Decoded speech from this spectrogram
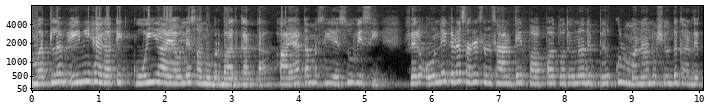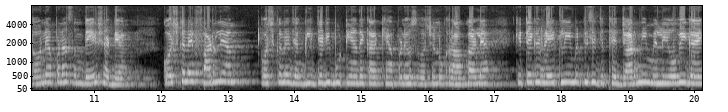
ਮਤਲਬ ਇਹ ਨਹੀਂ ਹੈਗਾ ਕਿ ਕੋਈ ਆਇਆ ਉਹਨੇ ਸਾਨੂੰ ਬਰਬਾਦ ਕਰਤਾ। ਆਇਆ ਤਾਂ ਮਸੀਹ ਯਿਸੂ ਵੀ ਸੀ। ਫਿਰ ਉਹਨੇ ਕਿਹੜਾ ਸਾਰੇ ਸੰਸਾਰ ਦੇ ਪਾਪਾਂ ਤੋਂ ਤੇ ਉਹਨਾਂ ਦੇ ਬਿਲਕੁਲ ਮਨਾਂ ਨੂੰ ਸ਼ੁੱਧ ਕਰ ਦਿੱਤਾ? ਉਹਨੇ ਆਪਣਾ ਸੰਦੇਸ਼ ਛੱਡਿਆ। ਕੁਛ ਕੁ ਫੜ ਲਿਆ। ਕੁਛ ਕੁ ਜੰਗਲੀ ਜੜੀ ਬੂਟੀਆਂ ਦੇ ਕਰਕੇ ਆਪਣੇ ਉਸ ਵਚਨ ਨੂੰ ਖਰਾਬ ਕਰ ਲਿਆ। ਕਿਤੇ ਇੱਕ ਰੇਤਲੀ ਮਿੱਟੀ ਸੀ ਜਿੱਥੇ ਜੜ ਨਹੀਂ ਮਿਲੀ ਉਹ ਵੀ ਗਏ,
